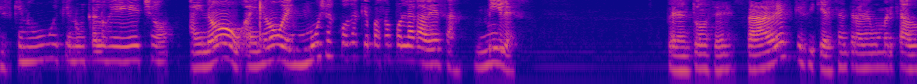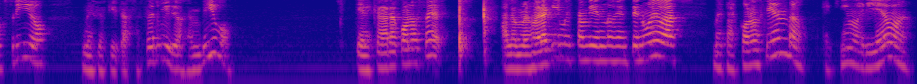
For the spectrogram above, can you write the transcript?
Es que no, es que nunca los he hecho. I know, I know, hay muchas cosas que pasan por la cabeza, miles. Pero entonces, sabes que si quieres entrar en un mercado frío, necesitas hacer videos en vivo. Tienes que dar a conocer. A lo mejor aquí me están viendo gente nueva, me estás conociendo. Aquí, Mariema,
